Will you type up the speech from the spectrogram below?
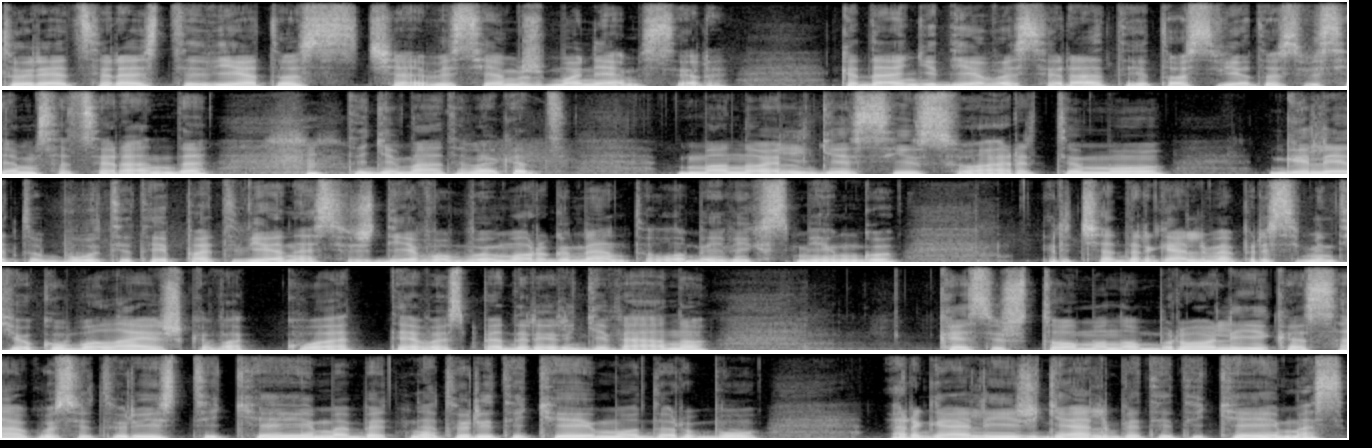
turi atsirasti vietos čia visiems žmonėms. Ir kadangi Dievas yra, tai tos vietos visiems atsiranda. Taigi matome, kad mano elgesys su artimu galėtų būti taip pat vienas iš Dievo buvimo argumentų, labai veiksmingų. Ir čia dar galime prisiminti Jokūbo laišką, va, kuo tėvas Pedra ir gyveno. Kas iš to mano broliai, kas sakosi, turės tikėjimą, bet neturi tikėjimo darbų, ar gali išgelbėti tikėjimas?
